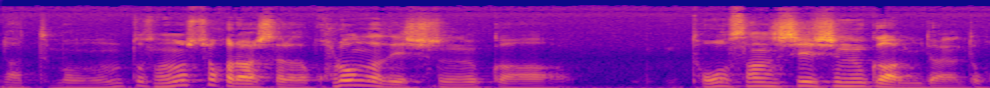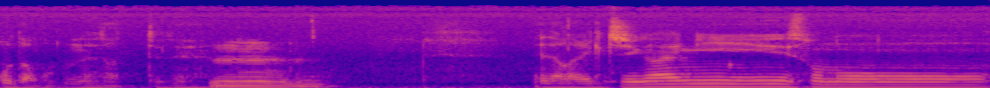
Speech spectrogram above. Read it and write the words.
だってもうほんとその人からしたらコロナで死ぬか倒産して死ぬかみたいなとこだもんねだってね。うん。えだから一概にその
